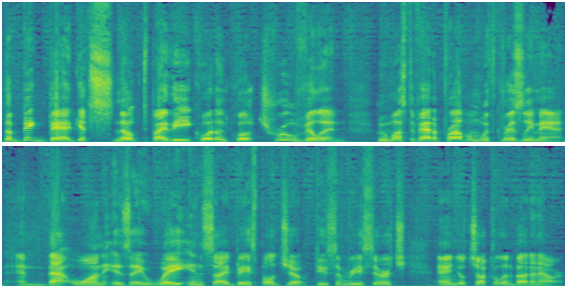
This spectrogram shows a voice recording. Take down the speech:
The big bad gets snoked by the quote unquote true villain, who must have had a problem with Grizzly Man. And that one is a way inside baseball joke. Do some research, and you'll chuckle in about an hour.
